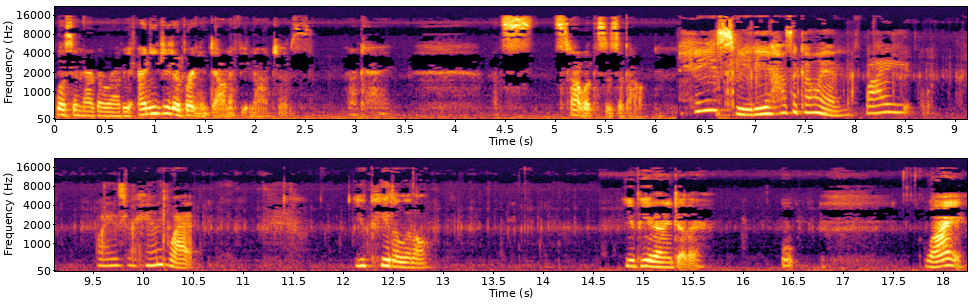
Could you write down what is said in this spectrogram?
listen, Margot Robbie, I need you to bring it down a few notches. Okay. That's, that's not what this is about. Hey, sweetie. How's it going? Why, why is your hand wet? You peed a little. You peed on each other. Why?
